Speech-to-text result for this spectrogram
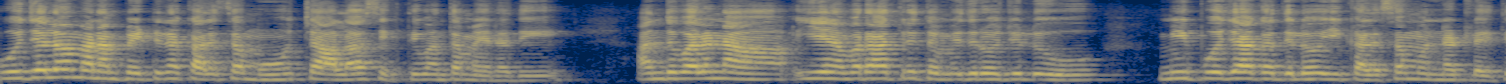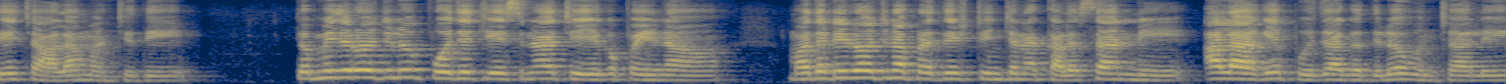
పూజలో మనం పెట్టిన కలశము చాలా శక్తివంతమైనది. అందువలన ఈ నవరాత్రి తొమ్మిది రోజులు మీ పూజా గదిలో ఈ కలశం ఉన్నట్లయితే చాలా మంచిది. తొమ్మిది రోజులు పూజ చేసినా చేయకపోయినా మొదటి రోజున ప్రతిష్ఠించిన కలశాన్ని అలాగే పూజాగదిలో ఉంచాలి.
